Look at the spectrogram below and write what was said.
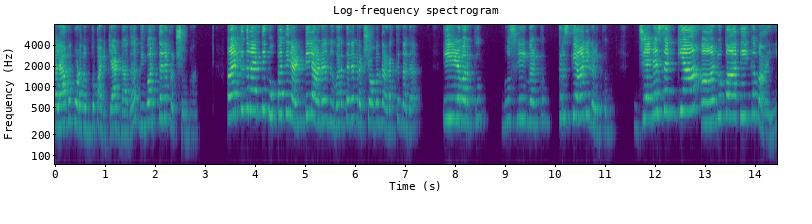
കലാപം കൂടെ നമുക്ക് പഠിക്കാണ്ട് അത് നിവർത്തന പ്രക്ഷോഭമാണ്. ആയിരത്തി തൊള്ളായിരത്തി മുപ്പത്തി രണ്ടിലാണ് നിവർത്തന പ്രക്ഷോഭം നടക്കുന്നത്. ഈഴവർക്കും മുസ്ലിങ്ങൾക്കും ക്രിസ്ത്യാനികൾക്കും ജനസംഖ്യാ ആനുപാതികമായി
